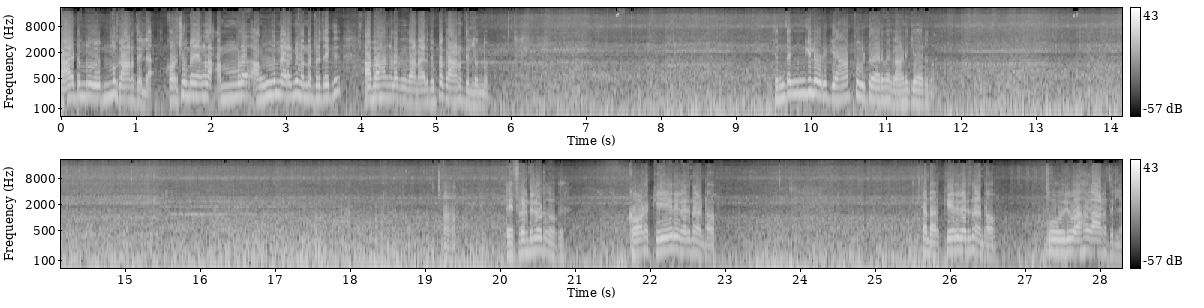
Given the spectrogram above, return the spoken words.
താഴത്തൊന്നും ഒന്നും കാണത്തില്ല. കുറച്ച് മുമ്പ് ഞങ്ങൾ നമ്മൾ അങ്ങനെ ഇറങ്ങി വന്നപ്പോഴത്തേക്ക് ആ ഭാഗങ്ങളൊക്കെ കാണാമായിരുന്നു. ഇപ്പൊ കാണത്തില്ലൊന്നും. എന്തെങ്കിലും ഒരു ഗ്യാപ്പ് കിട്ടുമായിരുന്നു കാണിക്കുമായിരുന്നു. ആ ദേ ഫ്രണ്ടിലോട്ട് നോക്ക്. കോട കയറി വരുന്ന കണ്ടോ? കണ്ടോ? കയറി വരുന്ന കണ്ടോ? ഒരു വാഹ കാണത്തില്ല.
